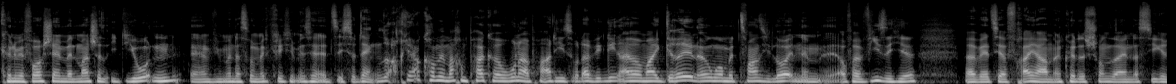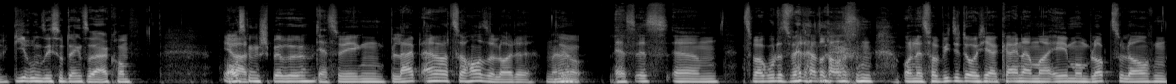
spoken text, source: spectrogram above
könnte mir vorstellen, wenn manche Idioten, äh, wie man das so mitkriegt im Internet, sich so denken, so, ach ja, komm, wir machen ein paar Corona-Partys oder wir gehen einfach mal grillen irgendwo mit 20 Leuten im, äh, auf der Wiese hier, weil wir jetzt ja frei haben, dann könnte es schon sein, dass die Regierung sich so denkt, so, ja komm, Ja. Ausgangssperre, Deswegen bleibt einfach zu Hause, Leute. Ne? Ja. Es ist ähm, zwar gutes Wetter draußen und es verbietet euch ja keiner mal eben um Block zu laufen,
